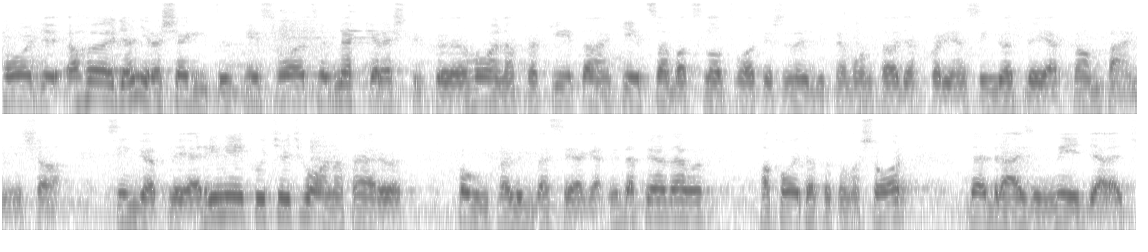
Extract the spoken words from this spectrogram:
hogy a hölgy annyira segítőkész volt, hogy megkerestük holnapra két, talán két szabad slot volt, és az egyikre mondta, hogy akkor ilyen single player kampány és a single player remake, úgyhogy holnap erről fogunk velük beszélgetni. De például, ha folytathatom a sort, Dead Rising 4 egy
